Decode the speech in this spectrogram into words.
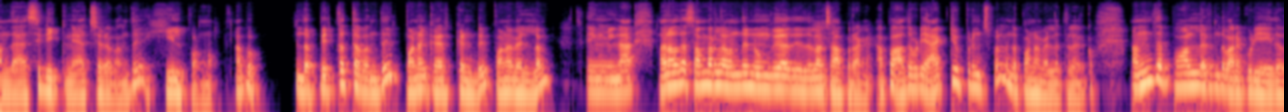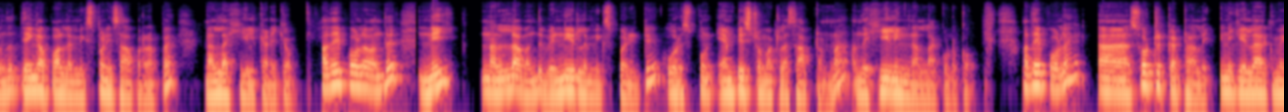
அந்த அசிடிக் நேச்சரை வந்து ஹீல் பண்ணும். அப்போ இந்த பித்தத்தை வந்து பனங்கற்கண்டு பனவெல்லம் எங்க நான் அதனால தான் சம்மரில் வந்து நுங்கு அது இதெல்லாம் சாப்பிட்றாங்க. அப்போ அதோடைய ஆக்டிவ் பிரின்சிபல் அந்த பண வெள்ளத்தில் இருக்கும். அந்த பாலில் இருந்து வரக்கூடிய இதை வந்து தேங்காய் பாலில் மிக்ஸ் பண்ணி சாப்பிட்றப்ப நல்ல ஹீல் கிடைக்கும். அதே போல் வந்து நெய் நல்லா வந்து வெந்நீரில் மிக்ஸ் பண்ணிவிட்டு ஒரு ஸ்பூன் எம்டி ஸ்டொமக்கில் சாப்பிட்டோம்னா அந்த ஹீலிங் நல்லா கொடுக்கும். அதே போல் சோற்றுக்கற்றாழை இன்றைக்கி எல்லாருக்குமே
